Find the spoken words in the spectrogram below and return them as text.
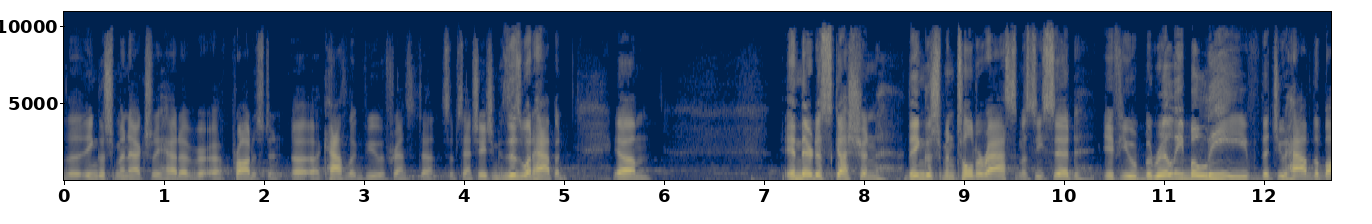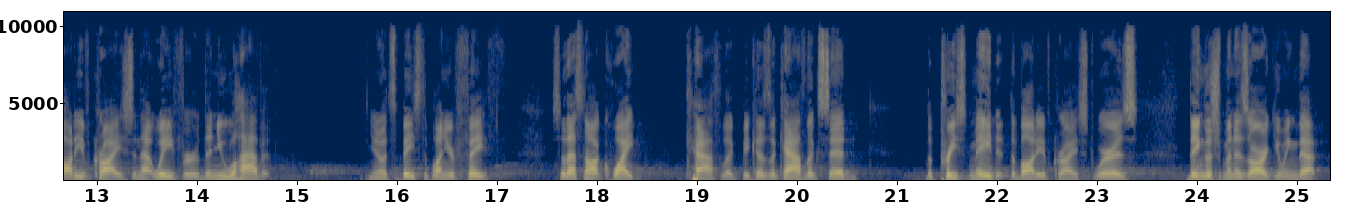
The Englishman actually had a, a Protestant, uh, a Catholic view of transubstantiation because this is what happened. Um, in their discussion, the Englishman told Erasmus, he said, If you really believe that you have the body of Christ in that wafer, then you will have it. You know, it's based upon your faith. So that's not quite Catholic because the Catholic said the priest made it the body of Christ, whereas the Englishman is arguing that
